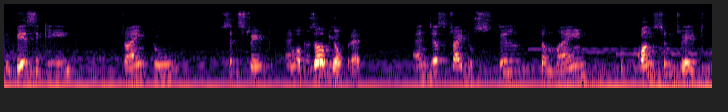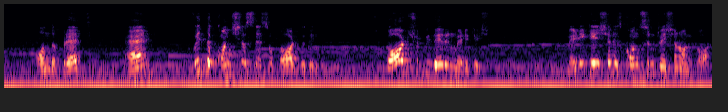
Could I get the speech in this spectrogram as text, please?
is basically trying to sit straight and observe your breath and just try to still the mind to concentrate on the breath and with the consciousness of God within you. So, God should be there in meditation. Meditation is concentration on God.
